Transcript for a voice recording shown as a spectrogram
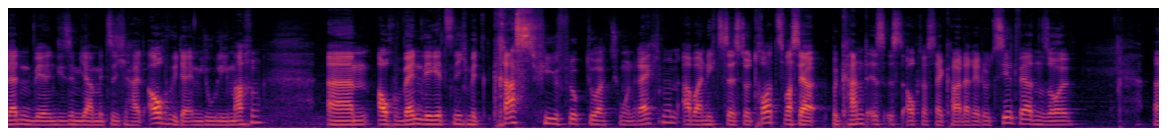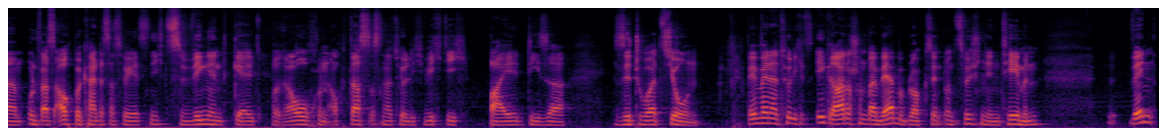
werden wir in diesem Jahr mit Sicherheit auch wieder im Juli machen. Ähm, auch wenn wir jetzt nicht mit krass viel Fluktuation rechnen, aber nichtsdestotrotz, was ja bekannt ist, ist auch, dass der Kader reduziert werden soll. Ähm, und was auch bekannt ist, dass wir jetzt nicht zwingend Geld brauchen. Auch das ist natürlich wichtig bei dieser Situation. Wenn wir natürlich jetzt eh gerade schon beim Werbeblock sind und zwischen den Themen, wenn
